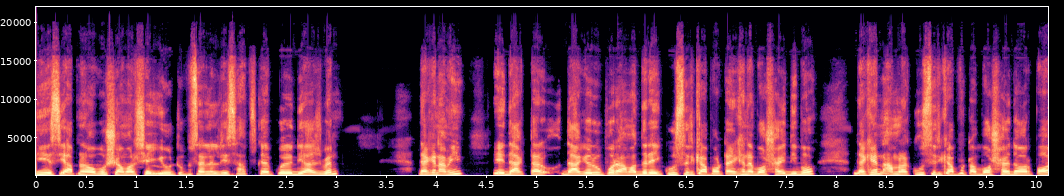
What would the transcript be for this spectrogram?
দিয়েছি, আপনারা অবশ্যই আমার সেই ইউটিউব চ্যানেলটি সাবস্ক্রাইব করে দিয়ে আসবেন। দেখেন আমি এই দাগটার, দাগের উপরে আমাদের এই কুচির কাপড়টা এখানে বসাই দিব। দেখেন আমরা কুচির কাপড়টা বসাই দেওয়ার পর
